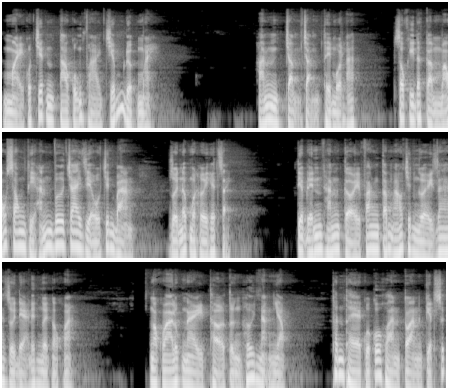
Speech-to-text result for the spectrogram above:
mày có chết, tao cũng phải chiếm được mày. Hắn chậm chậm thêm một lát. Sau khi đã cầm máu xong thì hắn vơ chai rượu trên bàn, rồi nốc một hơi hết sạch. Tiếp đến hắn cởi phăng tấm áo trên người ra rồi đè lên người ngọc hoa ngọc hoa lúc này thở từng hơi nặng nhọc. Thân thể của cô hoàn toàn kiệt sức.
